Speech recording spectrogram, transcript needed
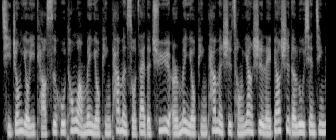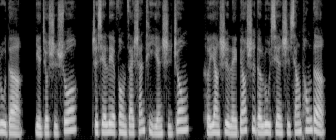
其中有一条似乎通往闷油瓶他们所在的区域，而闷油瓶他们是从样式雷标式的路线进入的。也就是说，这些裂缝在山体岩石中和样式雷标式的路线是相通的。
